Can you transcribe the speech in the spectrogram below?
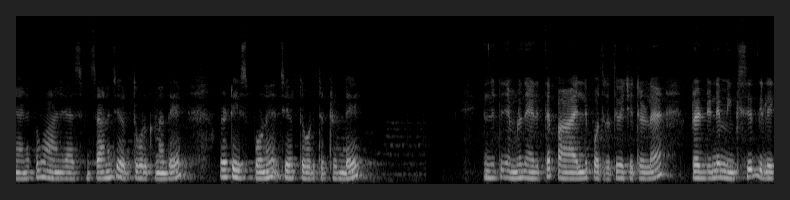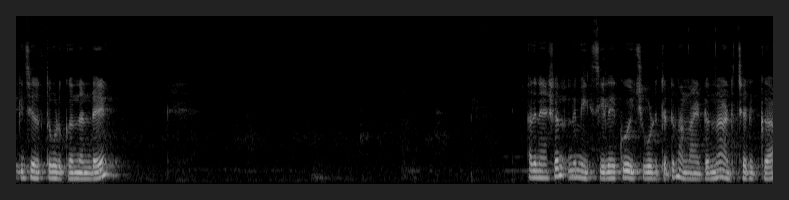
ഞാനിപ്പോൾ വാനില എസൻസാണ് ചേർത്ത് കൊടുക്കുന്നത്. ഒരു ടീസ്പൂണ് ചേർത്ത് കൊടുത്തിട്ടുണ്ട്. എന്നിട്ട് നമ്മൾ നേരത്തെ പാലിൽ പുതർത്തി വെച്ചിട്ടുള്ള ബ്രെഡിന്റെ മിക്സ് ഇതിലേക്ക് ചേർത്ത് കൊടുക്കുന്നുണ്ട്. അതിനുശേഷം ഇത് മിക്സിയിലേക്ക് ഒഴിച്ചു കൊടുത്തിട്ട് നന്നായിട്ടൊന്ന് അടിച്ചെടുക്കുക.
